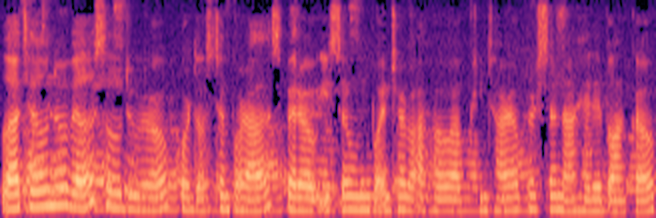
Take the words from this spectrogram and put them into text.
La telenovela solo duró por dos temporadas, pero hizo un buen trabajo al pintar el personaje de Blanco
